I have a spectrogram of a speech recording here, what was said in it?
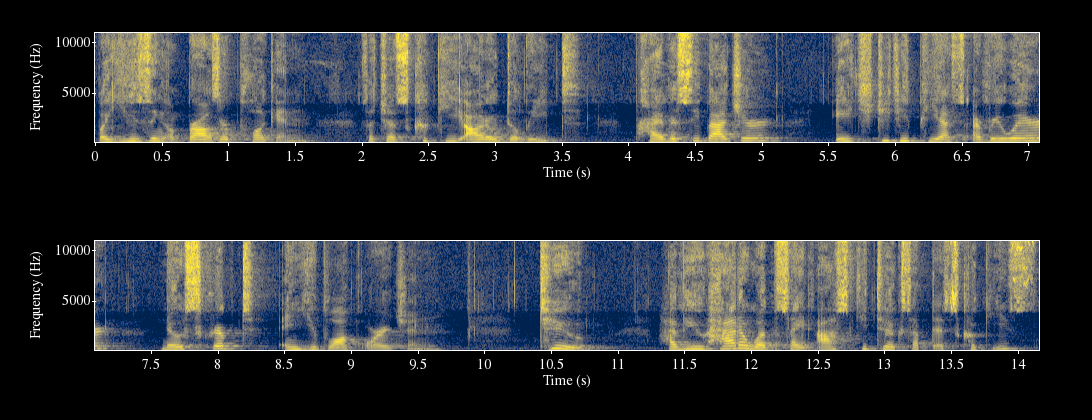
by using a browser plugin, such as Cookie Auto Delete, Privacy Badger, HTTPS Everywhere, NoScript, and uBlock Origin. 2. Have you had a website ask you to accept its cookies?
